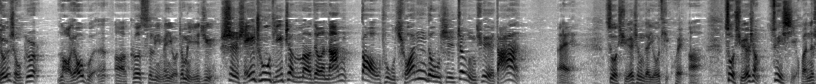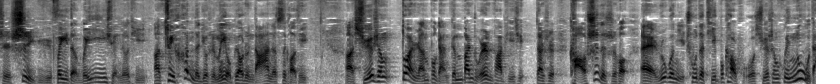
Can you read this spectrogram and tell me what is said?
有一首歌老摇滚啊，歌词里面有这么一句：“是谁出题这么的难？到处全都是正确答案。”哎，做学生的有体会啊。做学生最喜欢的是是与非的唯一选择题啊，最恨的就是没有标准答案的思考题。啊，学生断然不敢跟班主任发脾气，但是考试的时候，哎，如果你出的题不靠谱，学生会怒的。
